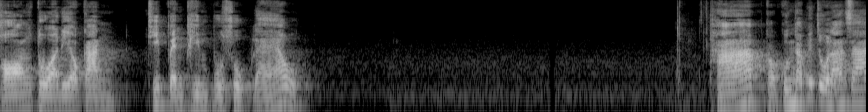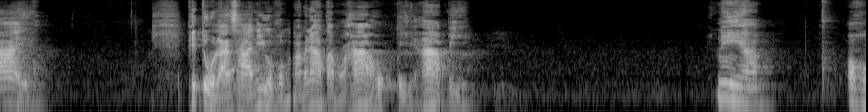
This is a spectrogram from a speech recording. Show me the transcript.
ทองตัวเดียวกันที่เป็นพิมพ์ปูสุกแล้ว ครับ ขอบคุณครับพี่ตู่ร้านทรายพี่ตู่ร้านทรายนี่อยู่ผมมาไม่น่าต่ำกว่าห้าหกปีห้าปี นี่ครับ โอ้โห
